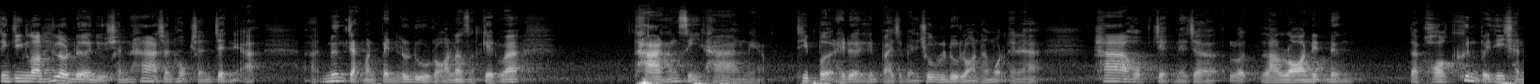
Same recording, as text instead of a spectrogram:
จริงๆตอนที่เราเดินอยู่ชั้น 5 ชั้น 6 ชั้น7เนี่ย เนื่องจากมันเป็นฤดูร้อนเราสังเกตว่าทางทั้ง 4 ทางเนี่ยที่เปิดให้เดินขึ้นไปจะเป็นช่วงฤดูร้อนทั้งหมดเลยนะฮะห้าหกเจ็ดเนี่ยจะลดร้อนนิดนึง แต่พอขึ้นไปที่ชั้น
